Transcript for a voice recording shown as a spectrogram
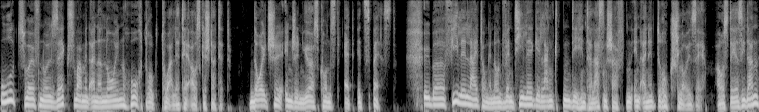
U1206 war mit einer neuen Hochdrucktoilette ausgestattet. Deutsche Ingenieurskunst at its best. Über viele Leitungen und Ventile gelangten die Hinterlassenschaften in eine Druckschleuse, aus der sie dann,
